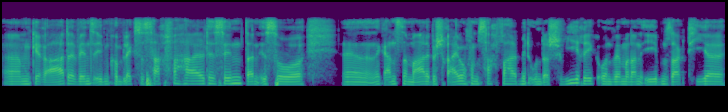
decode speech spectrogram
Ähm, gerade wenn es eben komplexe Sachverhalte sind, dann ist so äh, eine ganz normale Beschreibung vom Sachverhalt mitunter schwierig. Und wenn man dann eben sagt, hier,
